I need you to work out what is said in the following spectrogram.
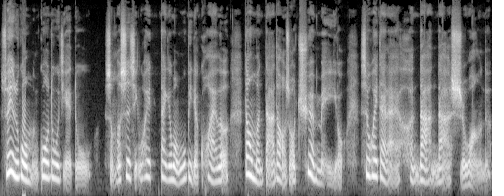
所以，如果我们过度解读什么事情会带给我们无比的快乐，当我们达到的时候却没有，是会带来很大很大的失望的。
